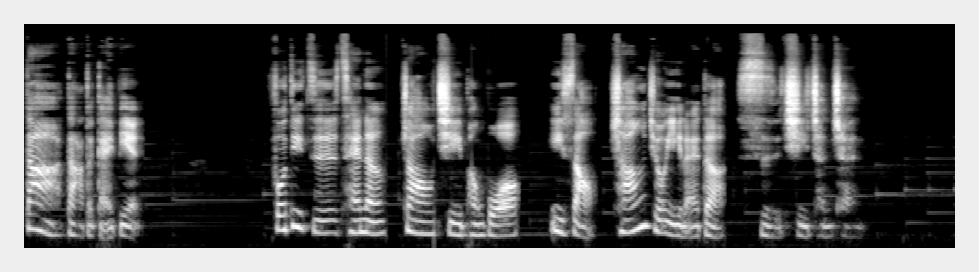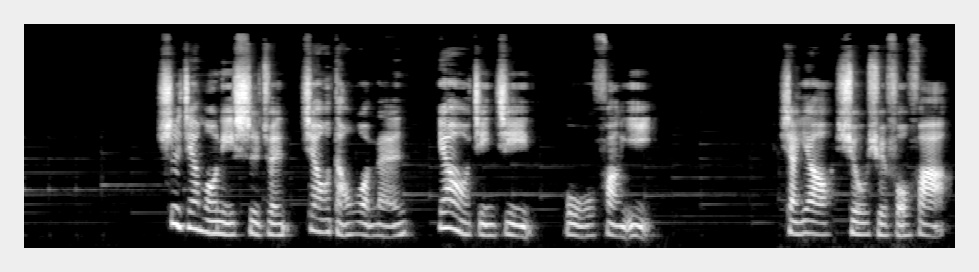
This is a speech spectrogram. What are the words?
大大的改变。佛弟子才能朝气蓬勃，一扫长久以来的死气沉沉。释迦牟尼世尊教导我们要精进，不放逸。想要修学佛法，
